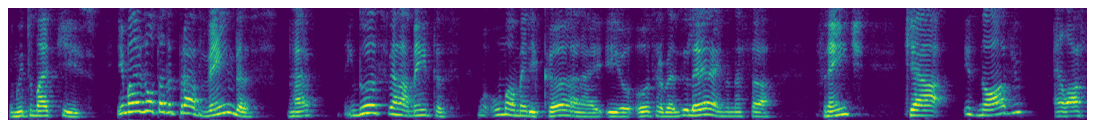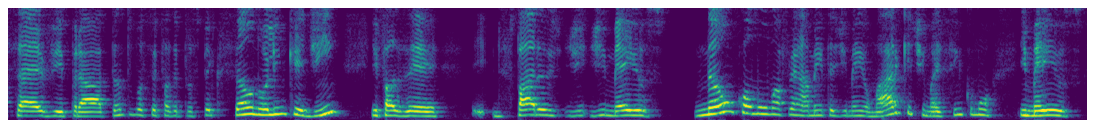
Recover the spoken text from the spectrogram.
E muito mais que isso. E mais voltado para vendas, né? Tem duas ferramentas, uma americana e outra brasileira, indo nessa frente, que é a Snovio, ela serve para tanto você fazer prospecção no LinkedIn e fazer disparos de, de e-mails não como uma ferramenta de e-mail marketing, mas sim como e-mails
